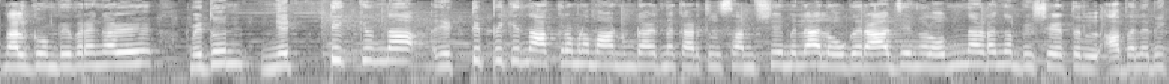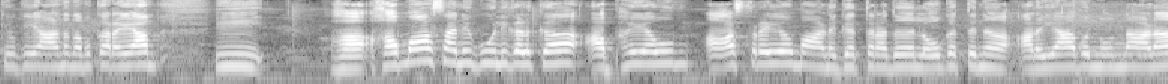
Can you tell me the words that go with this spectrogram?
നൽകും വിവരങ്ങൾ. മിഥുൻ ഞെട്ടിക്കുന്ന ഞെട്ടിപ്പിക്കുന്ന ആക്രമണമാണ് ഉണ്ടായിരുന്ന കാര്യത്തിൽ സംശയമില്ല. ലോകരാജ്യങ്ങൾ ഒന്നടങ്കം വിഷയത്തിൽ അപലപിക്കുകയാണ്. നമുക്കറിയാം ഈ ഹമാസ് അനുകൂലികൾക്ക് അഭയവും ആശ്രയവുമാണ് ഖത്തർ. അത് ലോകത്തിന് അറിയാവുന്ന ഒന്നാണ്.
